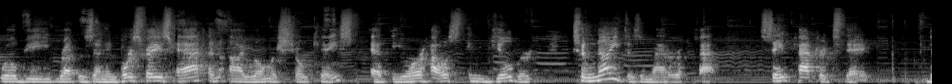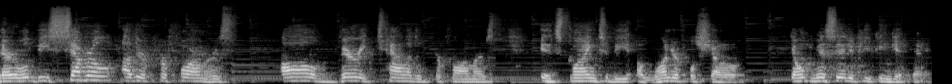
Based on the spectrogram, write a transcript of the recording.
will be representing Horseface at an IROMA showcase at the Orr House in Gilbert tonight, as a matter of fact, St. Patrick's Day. There will be several other performers, all very talented performers it's going to be a wonderful show. Don't miss it if you can get there.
